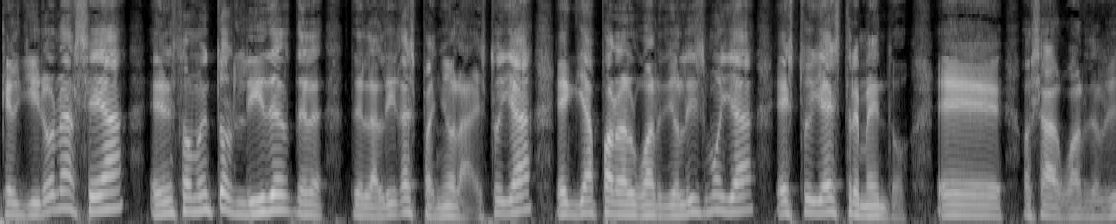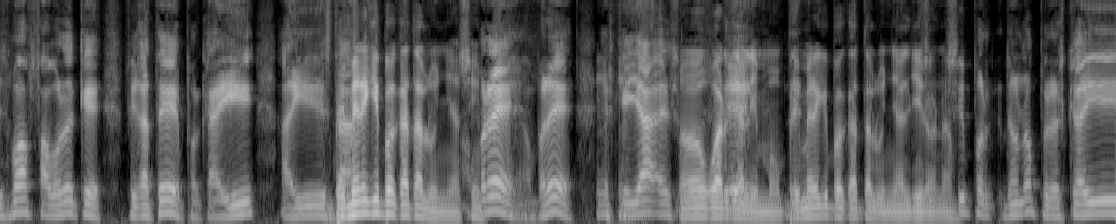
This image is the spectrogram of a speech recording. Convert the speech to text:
que el Girona sea en estos momentos líder de la, de la Liga Española esto ya ya para el guardiolismo ya esto ya es tremendo Eh, o sea el guardiolismo a favor de que fíjate porque ahí ahí está Primer equipo de Cataluña, sí. Hombre, hombre, es que ya eso. No guardialismo. eh, Primer equipo de Cataluña, el Girona. Sí, porque- no, no, pero es que ahí.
